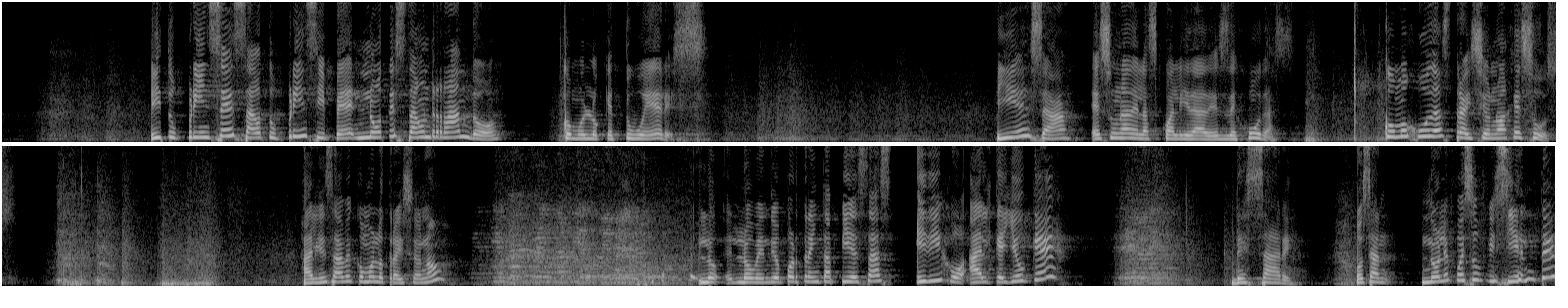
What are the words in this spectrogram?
Y tu princesa o tu príncipe no te está honrando como lo que tú eres. Y esa es una de las cualidades de Judas. ¿Cómo Judas traicionó a Jesús? ¿Alguien sabe cómo lo traicionó? Lo, lo, vendió por 30 piezas y dijo, al que yo qué? Besare. O sea, no le fue suficiente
